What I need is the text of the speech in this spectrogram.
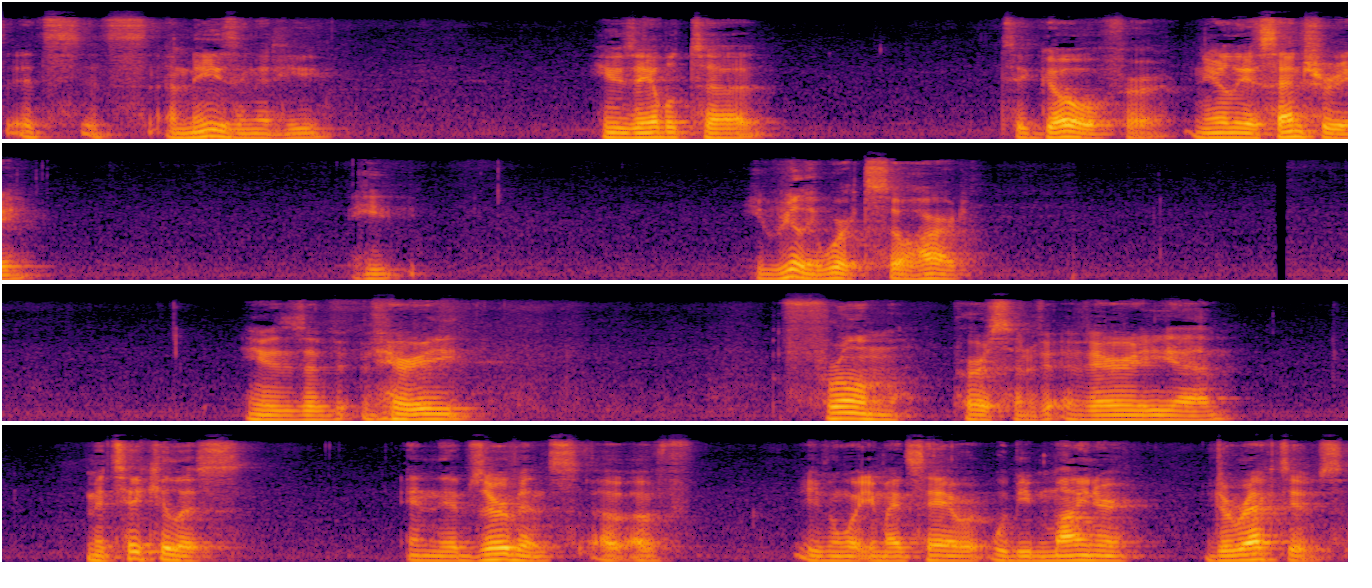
It's, it's amazing that he, he was able to, to go for nearly a century. He, he really worked so hard. He was a very frum person, very uh, meticulous in the observance of, of, even what you might say would be minor directives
